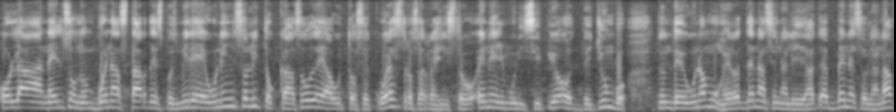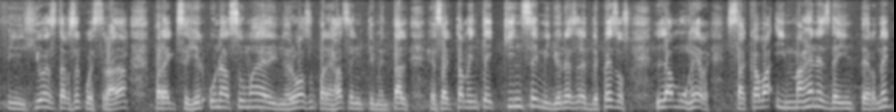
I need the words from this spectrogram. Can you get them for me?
Hola Nelson, buenas tardes. Pues mire, un insólito caso de autosecuestro se registró en el municipio de Jumbo, donde una mujer de nacionalidad venezolana fingió estar secuestrada para exigir una suma de dinero a su pareja sentimental, exactamente 15 millones de pesos. La mujer sacaba imágenes de internet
